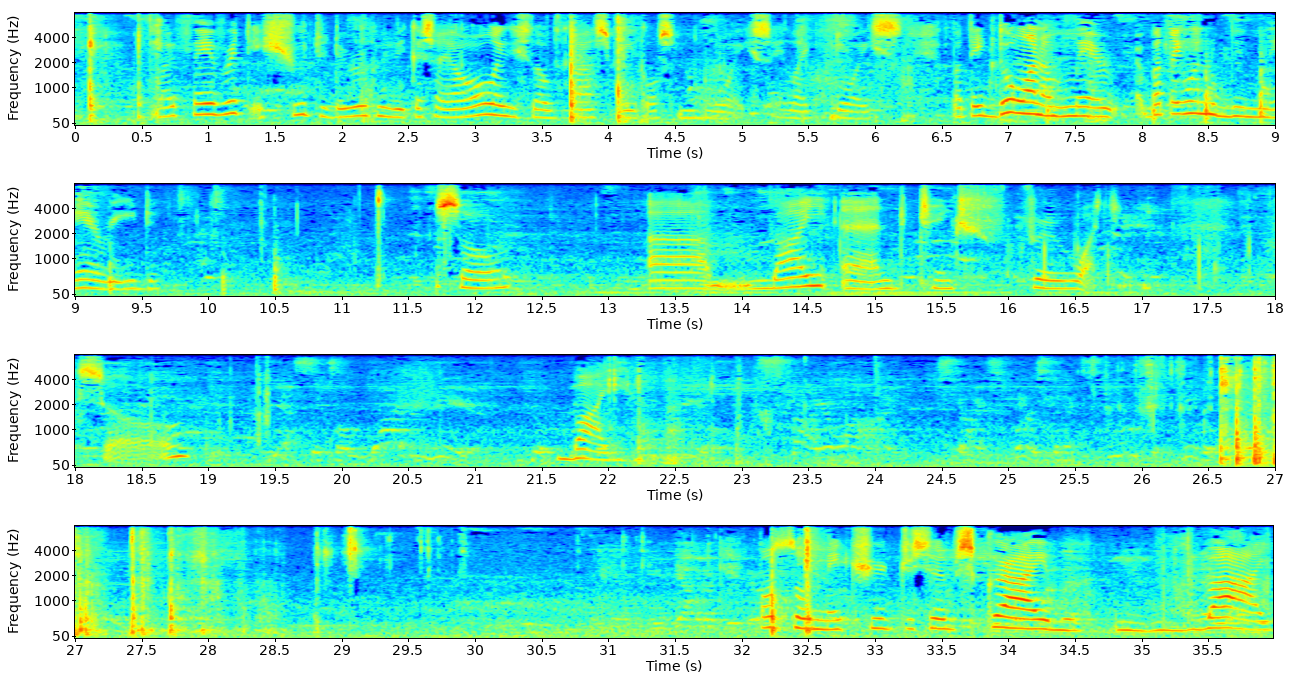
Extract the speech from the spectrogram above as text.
My favorite is Shoot the Rookie because I always love fast vehicles and boys. I like boys, but I don't want to marry. But I want to be married. So, um, bye and thanks for watching. So. Bye. Also, make sure to subscribe. Bye.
